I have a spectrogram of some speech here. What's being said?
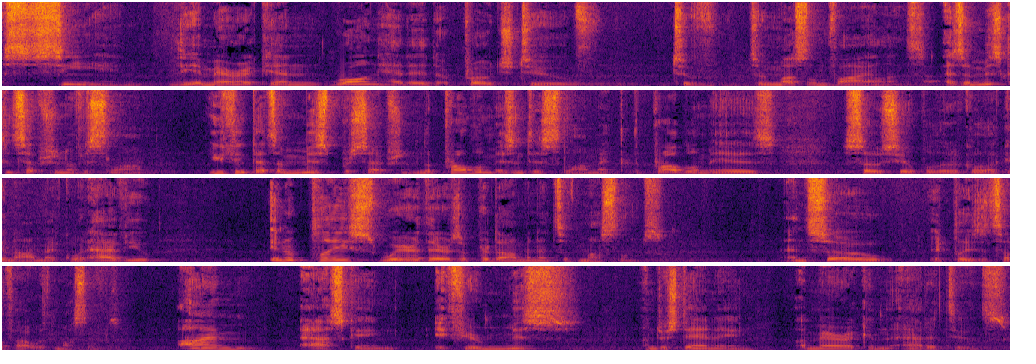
seeing the American wrong-headed approach to to to Muslim violence as a misconception of Islam. You think that's a misperception. The problem isn't Islamic. The problem is socio-political, economic, what have you, in a place where there's a predominance of Muslims. And so it plays itself out with Muslims. I'm asking if you're misunderstanding American attitudes.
